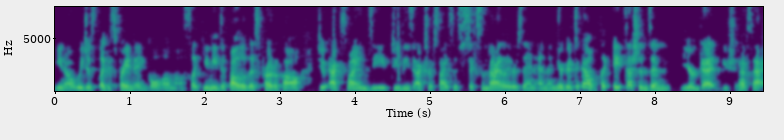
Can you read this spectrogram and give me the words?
you know, we just like a sprained ankle almost. Like you need to follow this protocol, do X, Y, and Z, do these exercises, stick some dilators in, and then you're good to go. Like eight sessions in, you're good. You should have sex.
